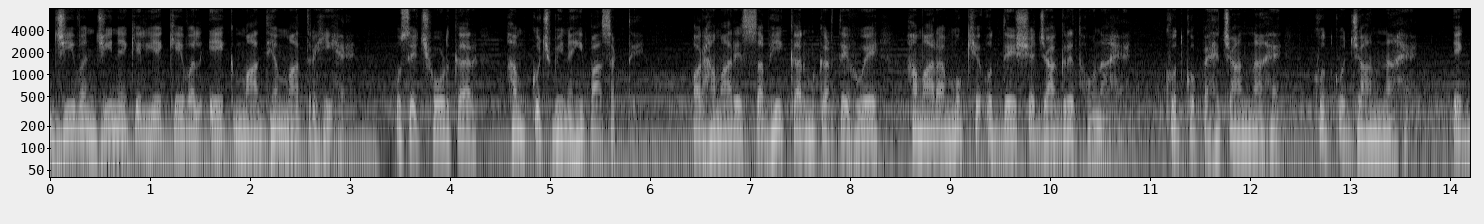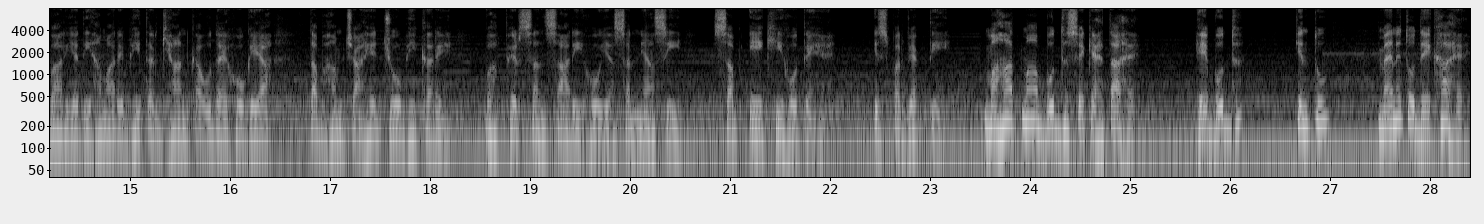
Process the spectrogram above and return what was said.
जीवन जीने के लिए केवल एक माध्यम मात्र ही है, उसे छोड़कर हम कुछ भी नहीं पा सकते। और हमारे सभी कर्म करते हुए हमारा मुख्य उद्देश्य जागृत होना है, खुद को पहचानना है, खुद को जानना है। एक बार यदि हमारे भीतर ज्ञान का उदय हो गया, तब हम चाहे जो भी करें, वह फिर संसारी हो या सन्यासी, सब एक ही होते हैं। इस पर व्यक्ति, महात्मा बुद्ध से कहता है, हे बुद्ध, किंतु मैंने तो देखा है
